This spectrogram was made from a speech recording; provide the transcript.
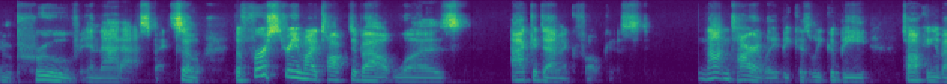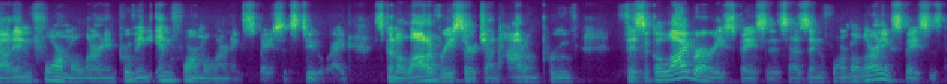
improve in that aspect. So the first stream I talked about was academic focused. Not entirely because we could be talking about informal learning, improving informal learning spaces too, right? It's been a lot of research on how to improve physical library spaces as informal learning spaces.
